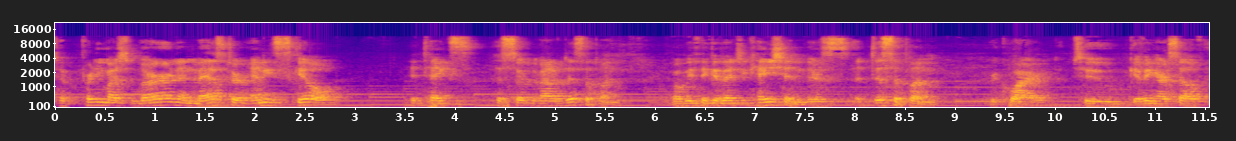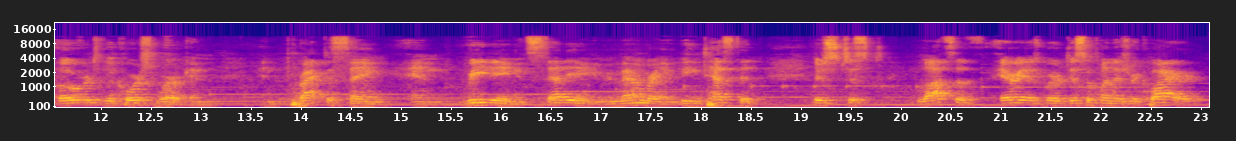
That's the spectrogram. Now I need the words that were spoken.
To pretty much learn and master any skill, it takes a certain amount of discipline. When we think of education, there's a discipline required to giving ourselves over to the coursework and, and practicing and reading and studying and remembering and being tested. There's just lots of areas where discipline is required.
